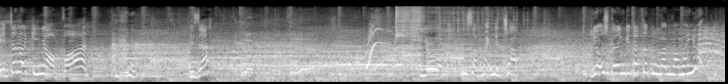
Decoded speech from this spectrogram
Itu lagi nyopot. Bisa? Yuk, sampai ngecap. Yuk sekarang kita ke tempat mama yuk.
